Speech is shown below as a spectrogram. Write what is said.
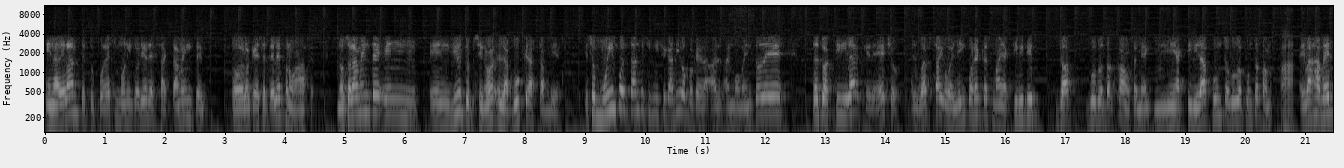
en adelante tú puedes monitorear exactamente todo lo que ese teléfono hace. No solamente en, en YouTube, sino en las búsquedas también. Eso es muy importante y significativo porque al, al momento de, de tu actividad, que de hecho el website o el link correcto es myactivity.google.com, o sea, mi, miactividad.google.com. Ajá. Ahí vas a ver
